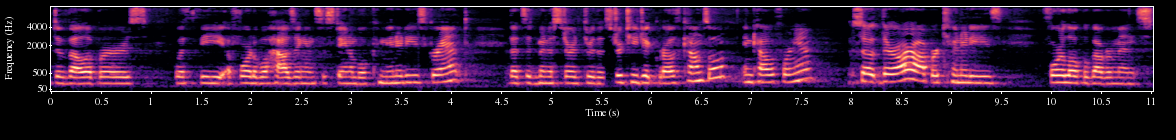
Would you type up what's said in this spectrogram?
developers with the Affordable Housing and Sustainable Communities grant that's administered through the Strategic Growth Council in California. So there are opportunities for local governments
